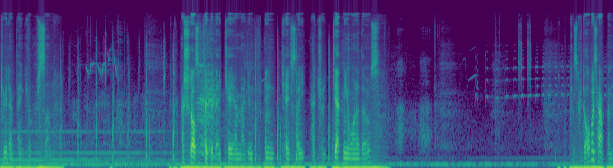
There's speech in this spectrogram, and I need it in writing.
give me them painkillers, son. I should also take an AKM mag in, in case I actually get me one of those. Because it could always happen.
